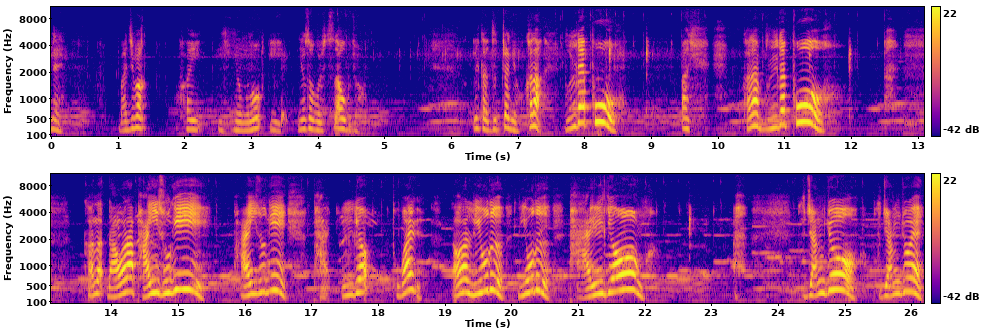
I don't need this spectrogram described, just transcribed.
네. 마지막 하이 기념으로 이 녀석을 싸워보죠. 일단 늪장이요. 가라! 물대포! 아니, 가라 물대포 가라 나와라 바이숙이 바이숙이 발견 도발 나와라 리오드 리오드 발견 아, 무장조 무장조의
